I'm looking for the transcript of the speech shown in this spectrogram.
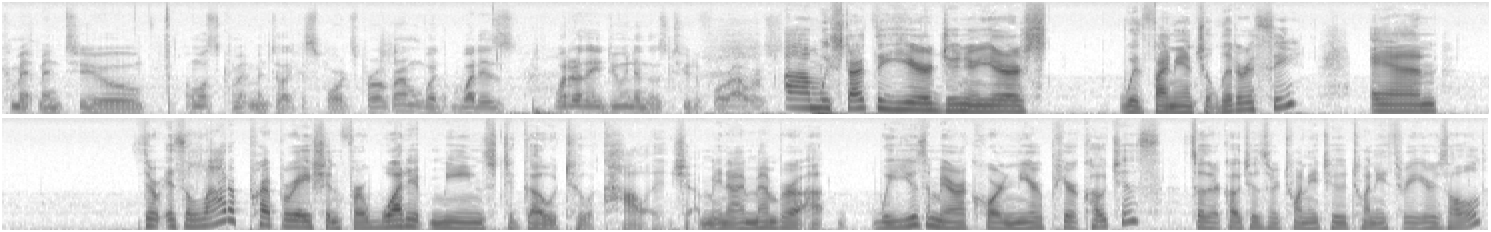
commitment to almost commitment to like a sports program. What what is what are they doing in those two to four hours? Um, we start the year, junior years, with financial literacy, and there is a lot of preparation for what it means to go to a college. I mean, I remember uh, we use AmeriCorps near peer coaches, so their coaches are 22, 23 years old.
